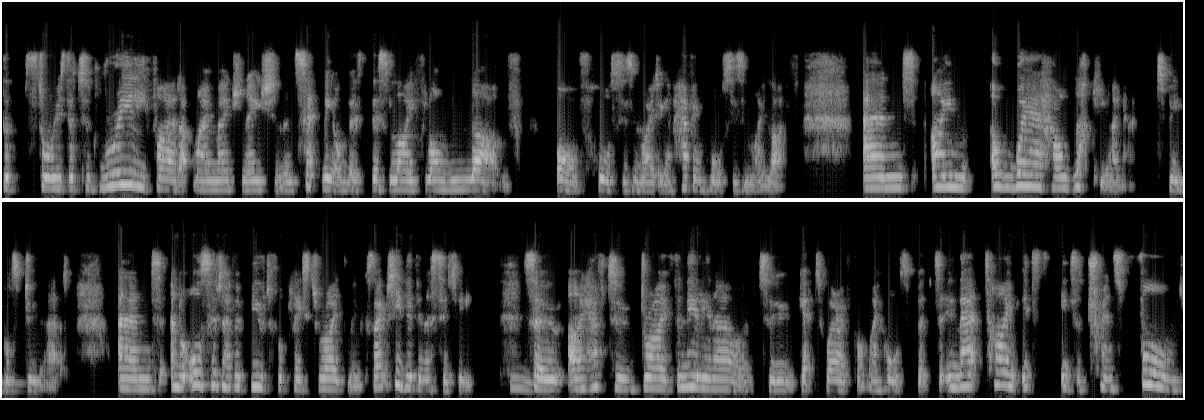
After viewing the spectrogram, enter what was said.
the stories that had really fired up my imagination and set me on this this lifelong love of horses and riding and having horses in my life. And I'm aware how lucky I am to be able to do that. And and also to have a beautiful place to ride them because I actually live in a city. Mm. So I have to drive for nearly an hour to get to where I've got my horse. But in that time, it's it's a transformed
